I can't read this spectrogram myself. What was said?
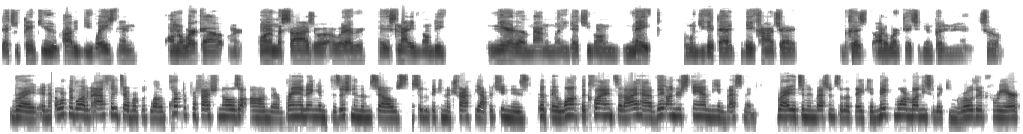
that you think you'd probably be wasting on a workout or on a massage or, or whatever, it's not even going to be near the amount of money that you're going to make when you get that big contract because all the work that you've been putting in. So Right. And I work with a lot of athletes. I work with a lot of corporate professionals on their branding and positioning themselves so that they can attract the opportunities that they want. The clients that I have, they understand the investment, right? It's an investment so that they can make more money, so they can grow their career.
